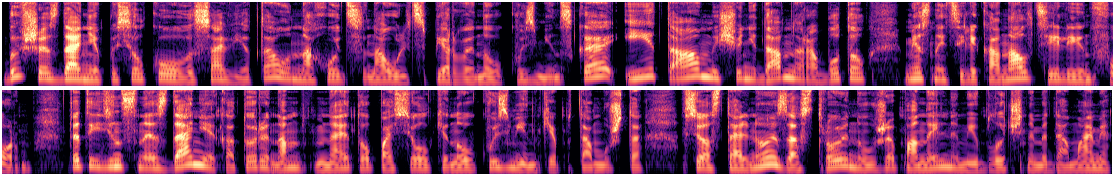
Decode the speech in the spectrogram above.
Бывшее здание поселкового совета. Он находится на улице 1 Новокузьминская. И там еще недавно работал местный телеканал Телеинформ. Вот это единственное здание, которое нам напоминает о поселке Новокузьминки, потому что все остальное застроено уже панельными и блочными домами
